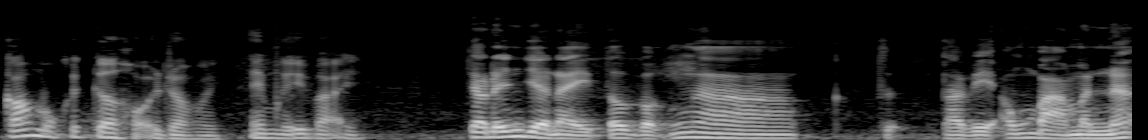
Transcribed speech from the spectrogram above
có một cái cơ hội rồi. Em nghĩ vậy cho đến giờ này tôi vẫn uh, tại vì ông bà mình á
